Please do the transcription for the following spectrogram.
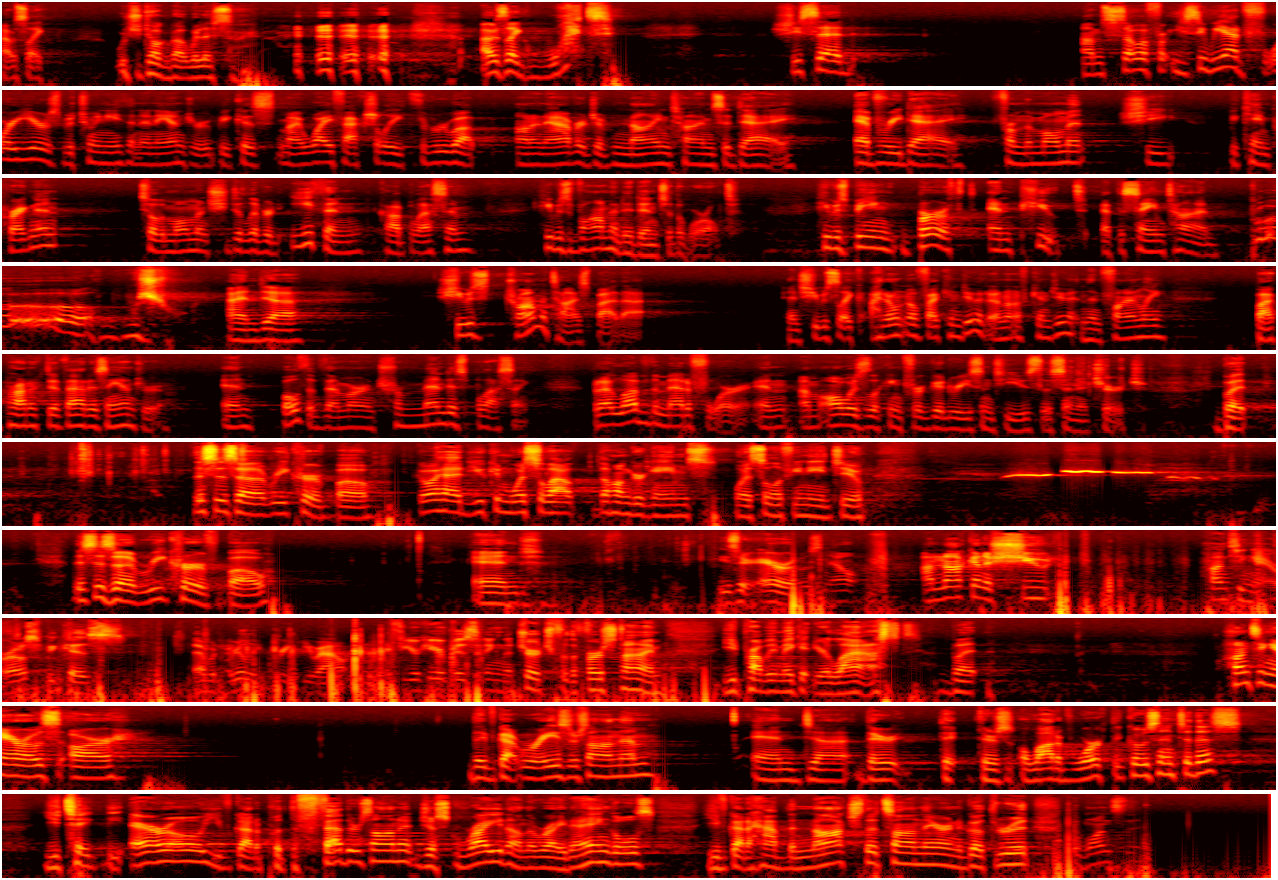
I was like, What you talk about, Willis? I was like, What? She said, I'm so afraid. You see, we had four years between Ethan and Andrew because my wife actually threw up on an average of nine times a day, every day, from the moment she became pregnant till the moment she delivered Ethan, God bless him, he was vomited into the world. He was being birthed and puked at the same time. And uh, she was traumatized by that. And she was like, I don't know if I can do it. I don't know if I can do it. And then finally, byproduct of that is Andrew. And both of them are a tremendous blessing. But I love the metaphor, and I'm always looking for a good reason to use this in a church. But this is a recurve bow. Go ahead, you can whistle out the Hunger Games whistle if you need to. This is a recurve bow. And these are arrows. Now, I'm not going to shoot hunting arrows because that would really freak you out. And if you're here visiting the church for the first time, you'd probably make it your last. But hunting arrows are, they've got razors on them, and uh, they, there's a lot of work that goes into this. You take the arrow, you've got to put the feathers on it just right on the right angles. You've got to have the notch that's on there and to go through it. The ones that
